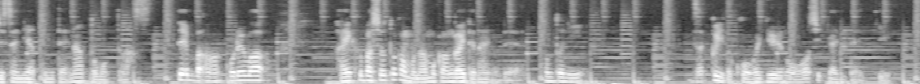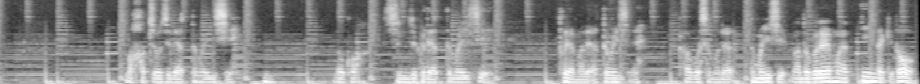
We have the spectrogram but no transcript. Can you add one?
実際にやってみたいなと思ってます。で、まあ、これは配布場所とかも何も考えてないので、本当にざっくりとこういうのをやりたいっていう。まあ、八王子でやってもいいし、どこ？新宿でやってもいいし、富山でやってもいいしね、鹿児島でやってもいいし、まあ、どこでもやっていいんだけど、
